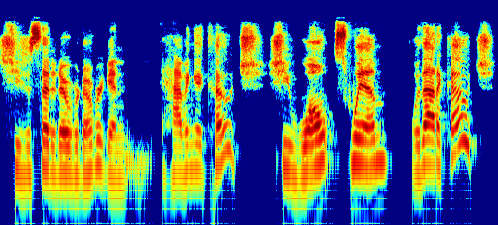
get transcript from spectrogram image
she just said it over and over again having a coach. She won't swim without a coach.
